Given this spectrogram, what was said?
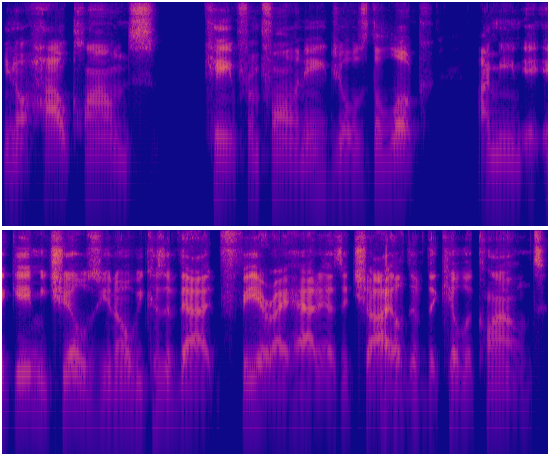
you know, how clowns came from fallen angels, the look, I mean, it, it, gave me chills, you know, because of that fear I had as a child of the killer clowns.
